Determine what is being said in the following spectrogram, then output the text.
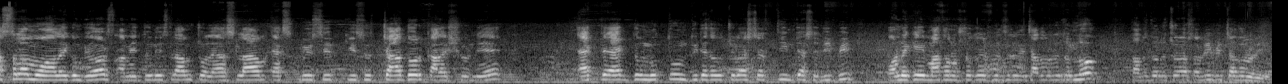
আসসালামু আলাইকুম ভিউয়ার্স, আমি তুল ইসলাম, চলে আসলাম এক্সক্লুসিভ কিছু চাদর কালেকশন নিয়ে। একটা একদম নতুন দুইটা চাদর চলে আসছে, তিনটা আসে রিপিট অনেকেই মাথা নষ্ট করে ফেলছিলেন এই চাদরের জন্য, তাদের জন্য চলে আসলাম রিপিট চাদর নিয়ে।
